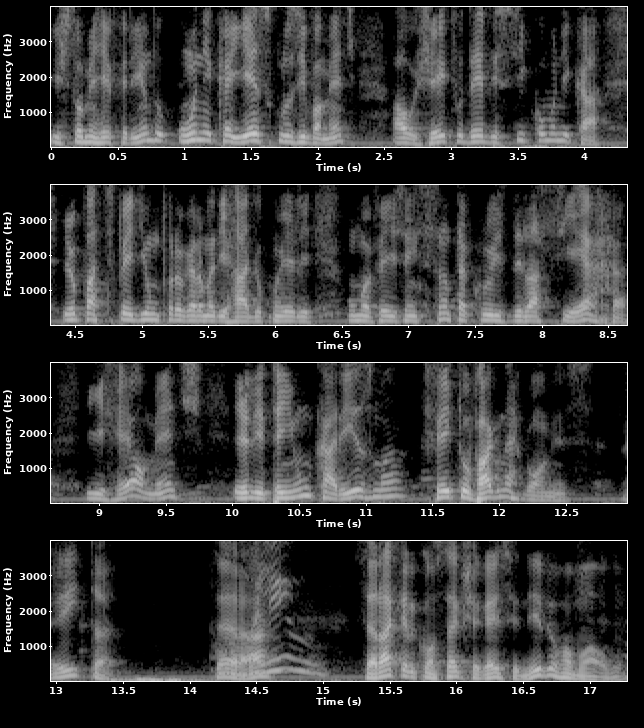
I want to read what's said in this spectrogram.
estou me referindo única e exclusivamente ao jeito dele se comunicar. Eu participei de um programa de rádio com ele uma vez em Santa Cruz de la Sierra e realmente ele tem um carisma feito Wagner Gomes. Eita. Será? Olha, Será que ele consegue chegar a esse nível, Romualdo?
